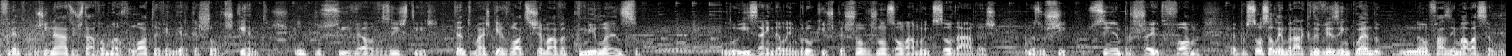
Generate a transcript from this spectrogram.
Em frente do ginásio estava uma relota a vender cachorros quentes. Impossível resistir. Tanto mais que a relota se chamava Comilanço. Luísa ainda lembrou que os cachorros não são lá muito saudáveis, mas o Chico, sempre cheio de fome, apressou-se a lembrar que de vez em quando não fazem mal à saúde.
